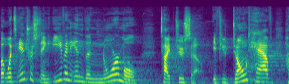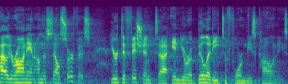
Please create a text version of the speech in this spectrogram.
But what's interesting, even in the normal type 2 cell, if you don't have hyaluronan on the cell surface, you're deficient uh, in your ability to form these colonies,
